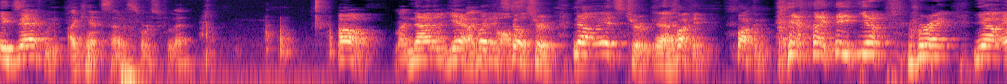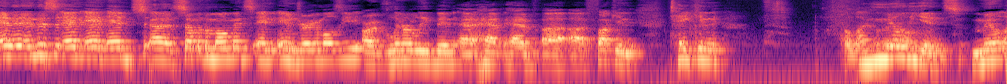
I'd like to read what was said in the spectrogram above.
exactly. I can't cite a source for that. Oh, Might neither. false. Yeah, but it's still true. No, it's true. Yeah. Fuck it. Fuck him. yeah, right. Yeah, and and this and and and uh, some of the moments in, in Dragon Ball Z are have literally been uh, have have uh, uh, fucking taken A life of their own. millions. Mil-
